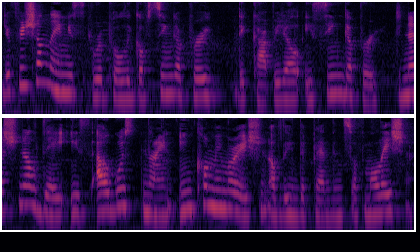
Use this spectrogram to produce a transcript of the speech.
The official name is Republic of Singapore. The capital is Singapore. The national day is August 9 in commemoration of the independence of Malaysia.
